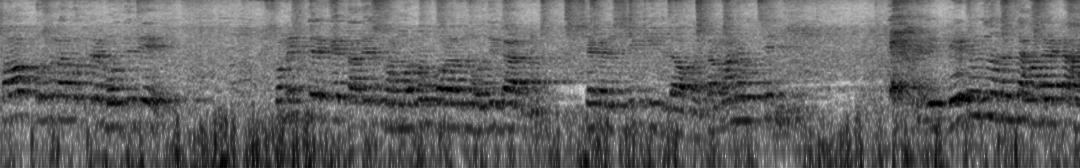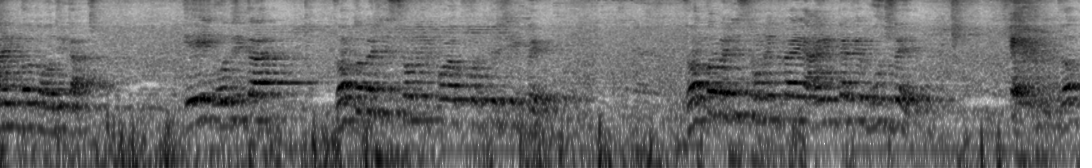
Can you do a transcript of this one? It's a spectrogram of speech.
সব ঘোষণাপত্রের মধ্যে দিয়ে শ্রমিকদেরকে তাদের সংগঠন করার জন্য অধিকার সেখানে স্বীকৃতি দেওয়া হয়। তার মানে হচ্ছে, এই ট্রেড ইউনিয়ন হচ্ছে আমাদের একটা আইনগত অধিকার। এই অধিকার যত বেশি শ্রমিক প্রয়োগ করতে শিখবে যত বেশি শ্রমিকরা এই আইনটাকে বুঝবে, যত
